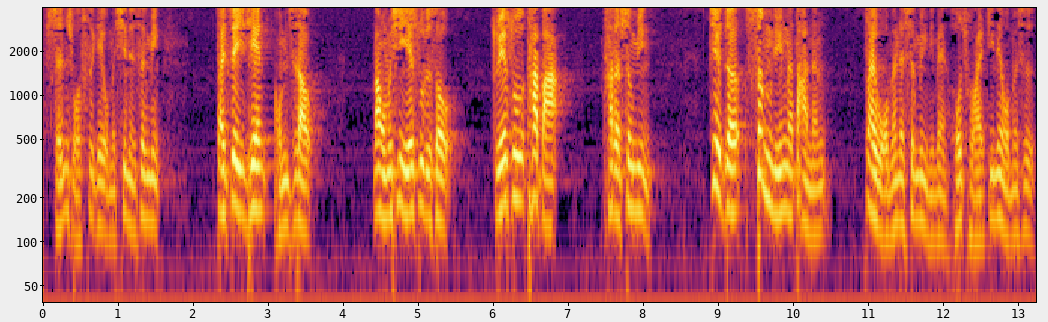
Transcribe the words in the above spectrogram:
神所赐给我们新的生命。在这一天，我们知道，当我们信耶稣的时候，主耶稣他把他的生命借着圣灵的大能。在我们的生命里面活出来。今天我们是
